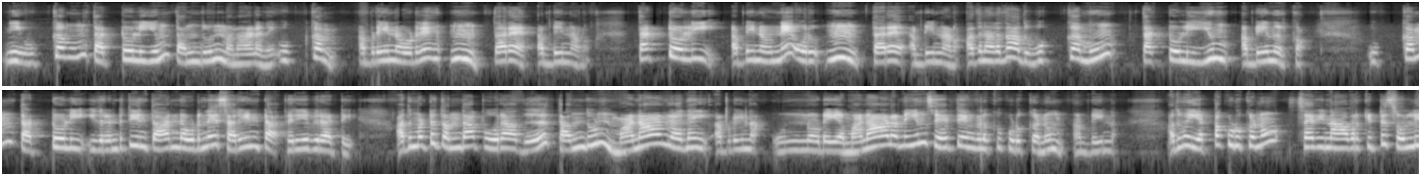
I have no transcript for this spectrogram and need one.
நீ உக்கமும் தட்டொழியும் தந்துன் மணாளனை. உக்கம் அப்படின்ன உடனே ம் தரேன் அப்படின்னாலும் தட்டொளி அப்படின்ன உடனே ஒரு ம் தரேன் அப்படின்னாலும் அதனால தான் அது உக்கமும் தட்டொழியும் அப்படின்னு இருக்கும். உக்கம் தட்டொளி இது ரெண்டுத்தையும் தாண்டின உடனே சரின்ட்டா பெரிய பிராட்டி. அது மட்டும் தந்தா போராது தந்துன் மணாளனை அப்படின்னா உன்னுடைய மணாளனையும் சேர்த்து எங்களுக்கு கொடுக்கணும் அப்படின்னா. அதுவும் எப்போ கொடுக்கணும்? சரி நான் அவர்கிட்ட சொல்லி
